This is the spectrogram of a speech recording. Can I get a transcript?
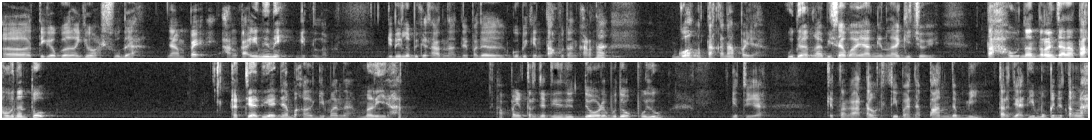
eh, tiga bulan lagi harus udah nyampe angka ini nih gitu loh. Jadi lebih ke sana daripada gue bikin tahunan. Karena gue entah kenapa ya udah nggak bisa bayangin lagi cuy. Tahunan rencana tahunan tuh kejadiannya bakal gimana? Melihat apa yang terjadi di 2020 gitu ya. Kita nggak tahu tiba-tiba ada pandemi terjadi mungkin di tengah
